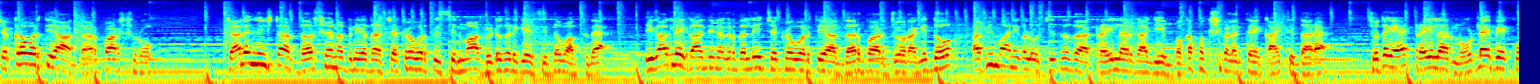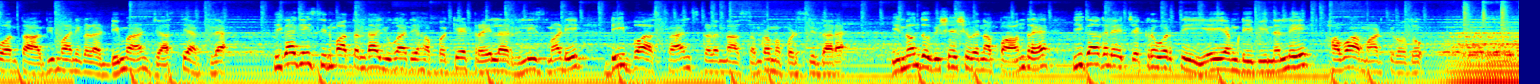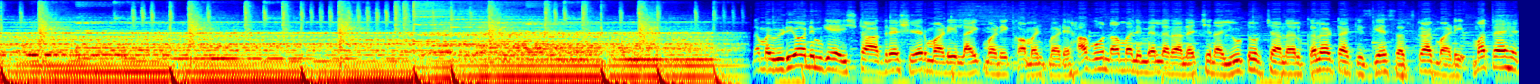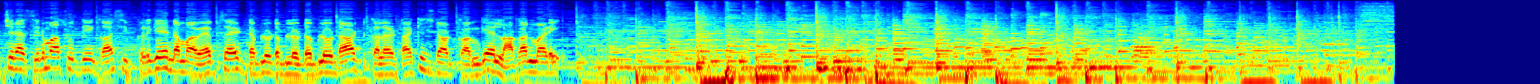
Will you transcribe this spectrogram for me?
ಚಕ್ರವರ್ತಿಯ ದರ್ಬಾರ್ ಶುರು. Challenging star Darshan ಅಭಿನಯದ ಚಕ್ರವರ್ತಿ cinema ಬಿಡುಗಡೆಗೆ ಸಿದ್ಧವಾಗ್ತಿದೆ. ಈಗಾಗಲೇ ಗಾಂಧಿನಗರದಲ್ಲಿ ಚಕ್ರವರ್ತಿಯ ದರ್ಬಾರ್ ಜೋರಾಗಿದ್ದು, ಅಭಿಮಾನಿಗಳು ಚಿತ್ರದ ಟ್ರೈಲರ್ಗಾಗಿ ಬಕಪಕ್ಷಿಗಳಂತೆ ಕಾಯ್ತಿದ್ದಾರೆ. ಜೊತೆಗೆ ಟ್ರೈಲರ್ ನೋಡಲೇಬೇಕು ಅಂತ ಅಭಿಮಾನಿಗಳ ಡಿಮ್ಯಾಂಡ್ ಜಾಸ್ತಿ ಆಗ್ತಿದೆ. ಹೀಗಾಗಿ ಸಿನಿಮಾ ತಂಡ ಯುಗಾದಿ ಹಬ್ಬಕ್ಕೆ ಟ್ರೈಲರ್ ರಿಲೀಸ್ ಮಾಡಿ ಡಿ ಬಾಸ್ ಫ್ಯಾನ್ಸ್ಗಳನ್ನು ಸಂಭ್ರಮಪಡಿಸಿದ್ದಾರೆ ಸಂಭ್ರಮ ಪಡಿಸಿದ್ದಾರೆ ಇನ್ನೊಂದು ವಿಶೇಷವೇನಪ್ಪ ಅಂದ್ರೆ ಈಗಾಗಲೇ ಚಕ್ರವರ್ತಿ ಎ ಎಂ ಡಿ ಹವಾ ಮಾಡ್ತಿರೋದು. ನಮ್ಮ ವಿಡಿಯೋ ನಿಮಗೆ ಇಷ್ಟ ಆದರೆ ಶೇರ್ ಮಾಡಿ, ಲೈಕ್ ಮಾಡಿ, ಕಾಮೆಂಟ್ ಮಾಡಿ ಹಾಗೂ ನಮ್ಮ ನಿಮ್ಮೆಲ್ಲರ ನೆಚ್ಚಿನ ಯೂಟ್ಯೂಬ್ ಚಾನಲ್ ಕಲರ್ ಟಾಕೀಸ್ಗೆ ಸಬ್ಸ್ಕ್ರೈಬ್ ಮಾಡಿ. ಮತ್ತೆ ಹೆಚ್ಚಿನ ಸಿನಿಮಾ ಸುದ್ದಿ ಗಾಸಿಪ್ಗಳಿಗೆ ನಮ್ಮ website W W W dot Colour Talkies dot ಕಾಮ್ಗೆ log ಮಾಡಿ.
